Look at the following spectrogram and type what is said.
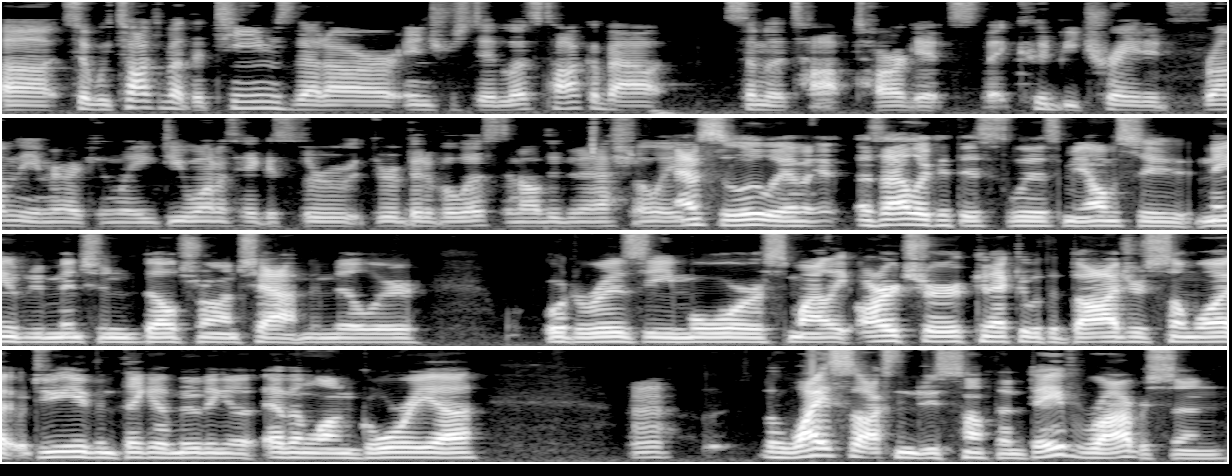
Uh, so we talked about the teams that are interested. Let's talk about some of the top targets that could be traded from the American League. Do you want to take us through through a bit of a list, and I'll do the National League? Absolutely. I mean, as I look at this list, I mean, obviously names we mentioned: Beltran, Chapman, Miller, Odorizzi, Moore, Smiley, Archer, connected with the Dodgers somewhat. Do you even think of moving Evan Longoria? Mm. The White Sox need to do something. Dave Robertson.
